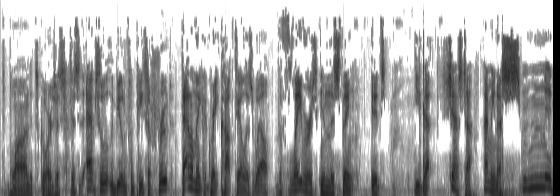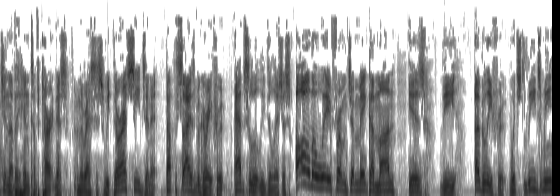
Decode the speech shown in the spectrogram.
It's blonde. It's gorgeous. Just an absolutely beautiful piece of fruit. That'll make a great cocktail as well. The flavors in this thing, it's you got just a, I mean, a smidgen of a hint of tartness, and the rest is sweet. There are seeds in it, about the size of a grapefruit. Absolutely delicious. All the way from Jamaica, Mon, is the Ugli fruit, which leads me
